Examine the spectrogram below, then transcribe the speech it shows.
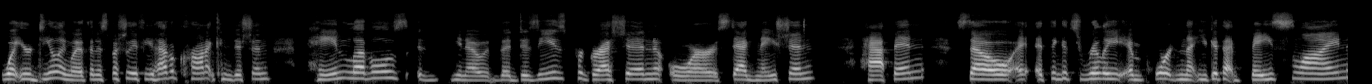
what you're dealing with and especially if you have a chronic condition pain levels uh, you know the disease progression or stagnation happen. So I, I think it's really important that you get that baseline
